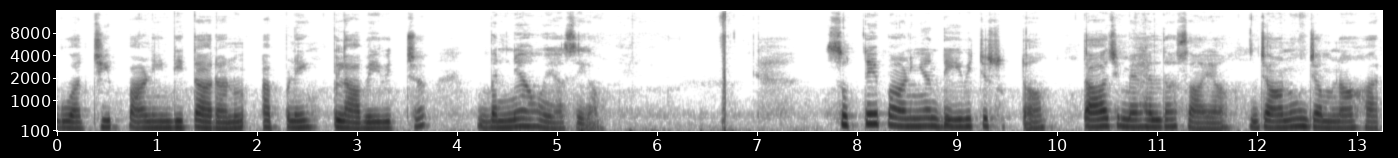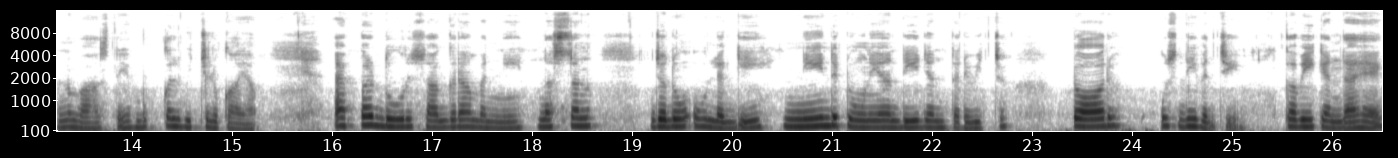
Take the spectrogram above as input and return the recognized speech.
ਗੁਆਚੀ ਪਾਣੀ ਦੀ ਧਾਰਾ ਨੂੰ ਆਪਣੇ ਕਲਾਵੇ ਵਿੱਚ ਬੰਨਿਆ ਹੋਇਆ ਸੀਗਾ। ਸੁੱਤੇ ਪਾਣੀਆਂ ਦੇ ਵਿੱਚ ਸੁੱਤਾ, ਤਾਜ ਮਹਿਲ ਦਾ ਸਾਇਆ ਜਾਨੋ ਜਮਨਾ ਹਰਨ ਵਾਸਤੇ ਬੁੱਕਲ ਵਿੱਚ ਲੁਕਾਇਆ। ਐਪਰ ਦੂਰ ਸਾਗਰਾਂ ਬੰਨੀ ਨਸਣ ਜਦੋਂ ਉਹ ਲੱਗੀ, ਨੀਂਦ ਟੂਣਿਆਂ ਦੀ ਜੰਤਰ ਵਿੱਚ, ਟੌਰ ਉਸ ਦੀ ਵੱਜੀ। ਕਵੀ ਕਹਿੰਦਾ ਹੈ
